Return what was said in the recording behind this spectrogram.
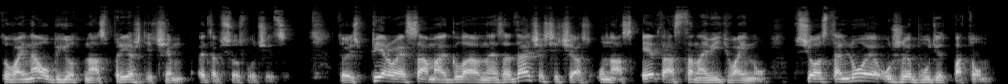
то война убьет нас прежде, чем это все случится. То есть первая самая главная задача сейчас у нас – это остановить войну. Все остальное уже будет потом.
